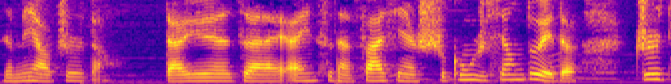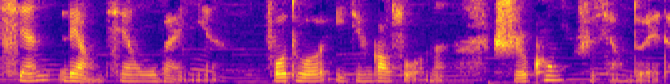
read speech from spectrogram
人们要知道。大约在爱因斯坦发现时空是相对的之前两千五百年，佛陀已经告诉我们时空是相对的。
